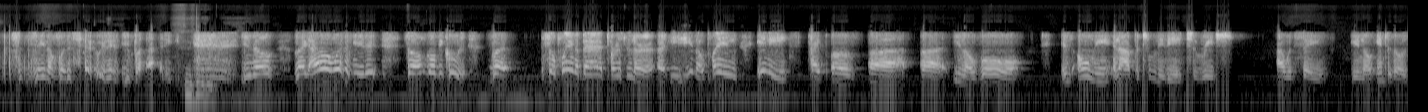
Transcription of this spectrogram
they don't want to share with anybody. you know, like I don't want to meet it, so I'm gonna be cool with it. But so playing a bad person or uh, you know playing any type of uh, uh, you know role is only an opportunity to reach. I would say you know into those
